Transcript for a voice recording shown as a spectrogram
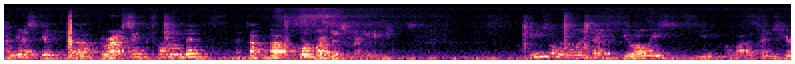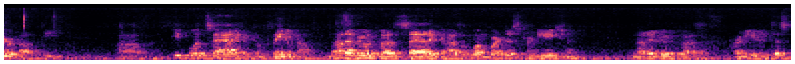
I'm going to skip uh, thoracic for a little bit and talk about lumbar disc herniations. These are the ones that you always, you a lot of times hear about. The uh, people with sciatica complain about. Not everyone who has sciatica has a lumbar disc herniation. and Not everyone who has a herniated disc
